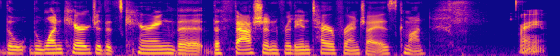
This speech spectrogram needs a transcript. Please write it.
the the one character that's carrying the the fashion for the entire franchise. Come on. Right.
